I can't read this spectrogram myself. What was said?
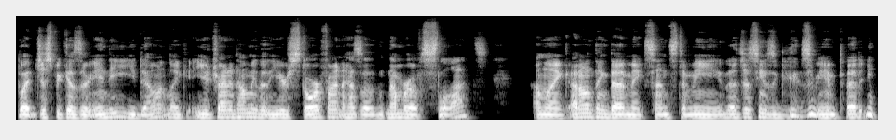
But just because they're indie, you don't like. You're trying to tell me that your storefront has a number of slots. I'm like, I don't think that makes sense to me. That just seems like you guys are being petty.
